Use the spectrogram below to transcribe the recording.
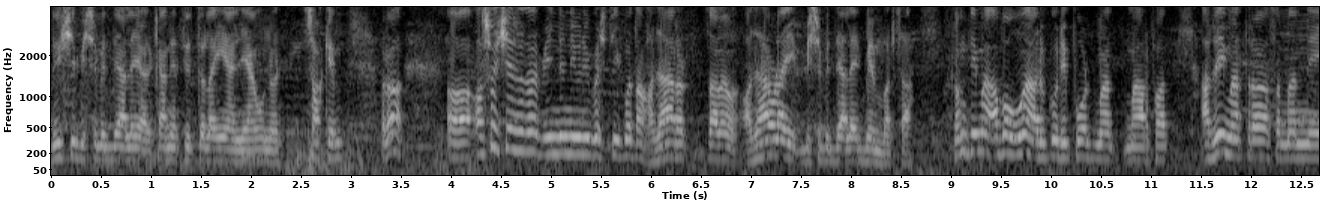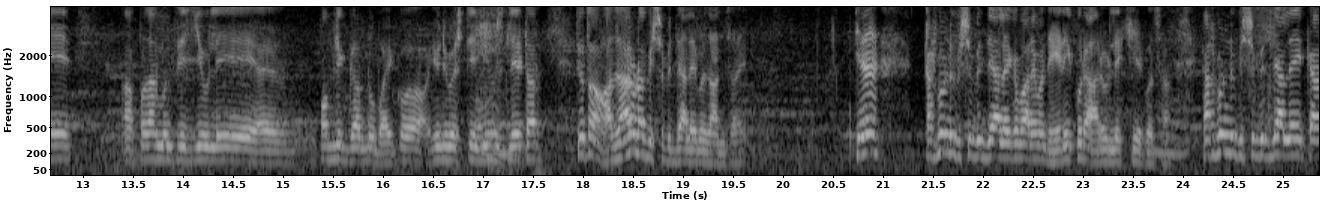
दुई सय विश्वविद्यालयहरूका नेतृत्वलाई यहाँ ल्याउन सक्यौँ। र एसोसिएसन अफ इन्डियन युनिभर्सिटीको त हजारजना हजारवटा विश्वविद्यालय मेम्बर छ। कम्तीमा अब उहाँहरूको रिपोर्ट मार्फत अझै मात्र सामान्य प्रधानमन्त्रीज्यूले पब्लिक गर्नुभएको युनिभर्सिटी न्युज लेटर त्यो त हजारवटा विश्वविद्यालयमा जान्छ है। त्यहाँ काठमाडौँ विश्वविद्यालयको बारेमा धेरै कुराहरू लेखिएको छ। काठमाडौँ विश्वविद्यालयका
